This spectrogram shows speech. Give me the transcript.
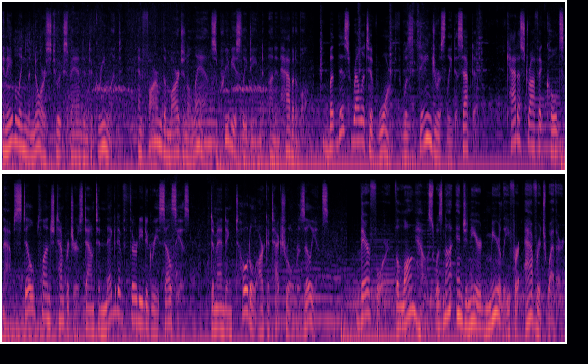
enabling the Norse to expand into Greenland and farm the marginal lands previously deemed uninhabitable. But this relative warmth was dangerously deceptive. Catastrophic cold snaps still plunged temperatures down to negative 30 degrees Celsius, demanding total architectural resilience. Therefore, the Longhouse was not engineered merely for average weather.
